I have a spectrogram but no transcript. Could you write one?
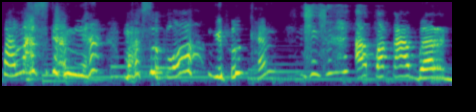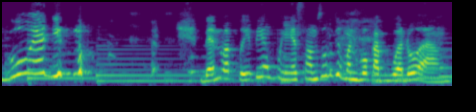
panas kan ya, maksud lo gitu kan? Apa kabar gue gitu? Dan waktu itu yang punya Samsung cuma bokap gue doang.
